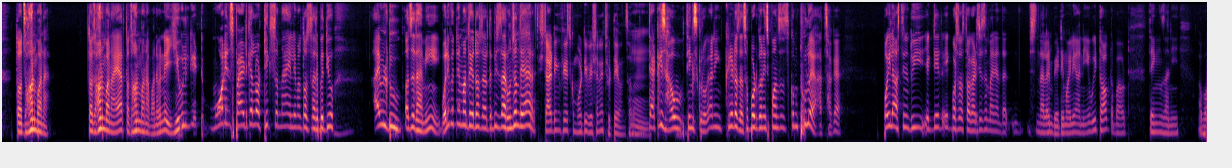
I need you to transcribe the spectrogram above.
त झन बना त झन बना यार त झन बना भन्यो भने you will get more inspired क्या ल ठिक छ माया यसले मलाई दस हजार रुपियाँ दियो आई विल डु अझ दामी भोलिको दिनमा त यो दस हजार त बिस हजार हुन्छ नि त यार स्टार्टिङ फेजको मोटिभेसनै छुट्टै हुन्छ that is how things grow अनि क्रिएटर्सहरूलाई सपोर्ट गर्ने स्पोन्सर्सको पनि ठुलो हात छ क्या पहिला अस्ति नै दुई एक डेढ एक वर्ष जस्तो अगाडि सिजन माइन सिजन पनि भेटेँ मैले अनि वी टक अबाउट थिङ्स अनि अब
